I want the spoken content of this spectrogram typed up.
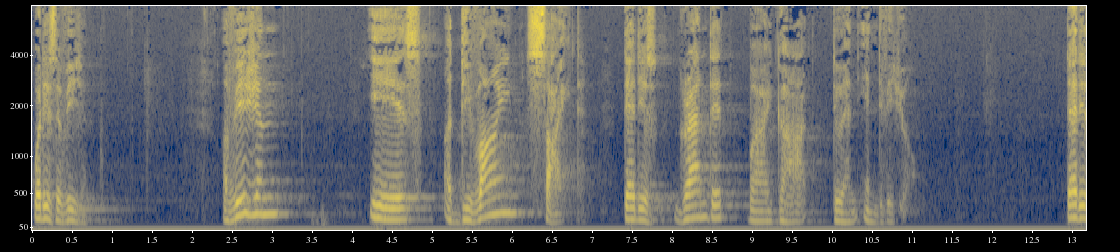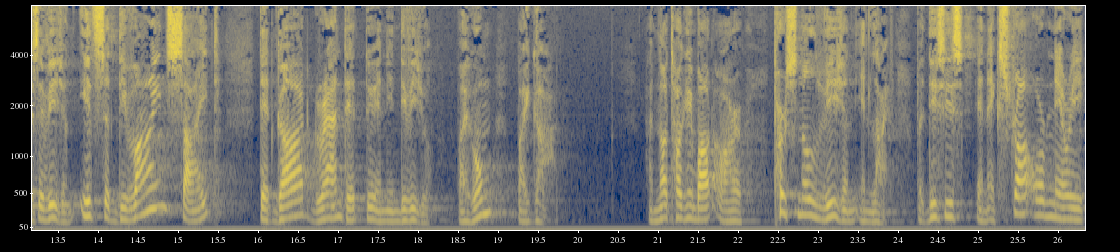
What is a vision? A vision is a divine sight that is granted by God to an individual. That is a vision. It's a divine sight that God granted to an individual. By whom? By God. I'm not talking about our personal vision in life, but this is an extraordinary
